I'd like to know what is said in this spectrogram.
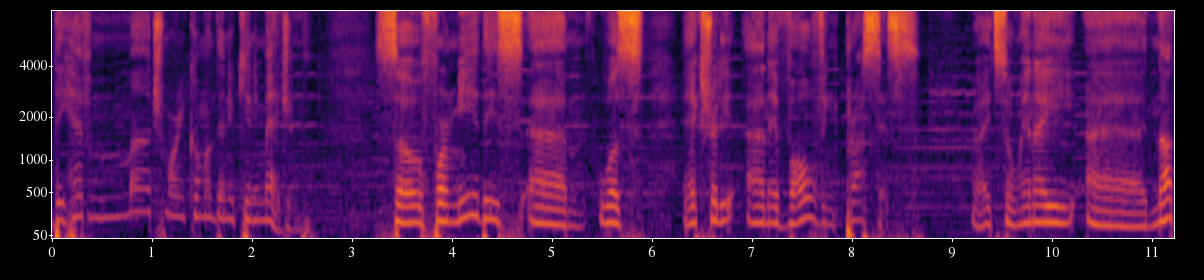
they have much more in common than you can imagine. So for me, this um, was actually an evolving process, right? So when I, uh, not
